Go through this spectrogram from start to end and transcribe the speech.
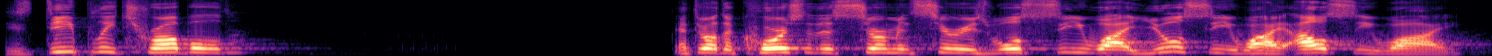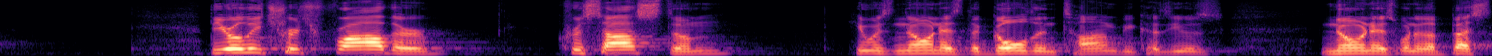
He's deeply troubled. And throughout the course of this sermon series, we'll see why. You'll see why. I'll see why. The early church father, Chrysostom, he was known as the Golden Tongue because he was known as one of the best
